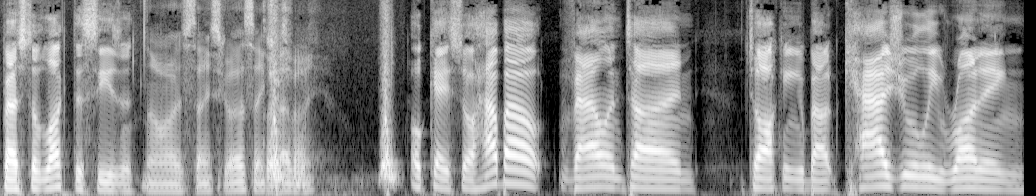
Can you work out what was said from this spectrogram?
best of luck this season. No worries. Thanks, guys. Thanks, Thanks, for having man. me. Okay. So how about Valentine talking about casually running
